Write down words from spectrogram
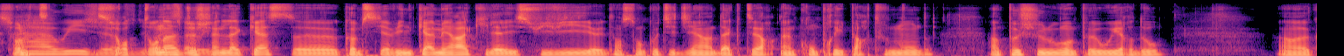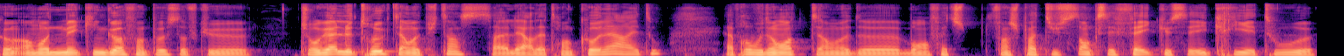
Sur le, ah oui, j'ai sur le entendu tournage de oui. de la Casse, euh, comme s'il y avait une caméra qu'il avait suivi euh, dans son quotidien d'acteur incompris par tout le monde. Un peu chelou, un peu weirdo. Euh, comme, en mode making-of un peu, sauf que tu regardes le truc, t'es en mode putain, ça a l'air d'être un connard et tout. Et après, au bout d'un moment, t'es en mode euh, bon, en fait, je- enfin, je sais pas, tu sens que c'est fake, que c'est écrit et tout. euh.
